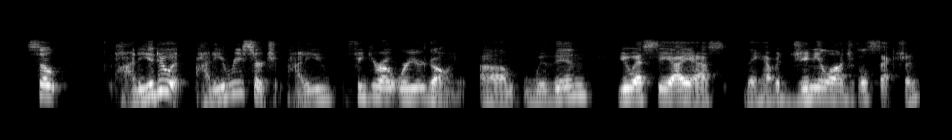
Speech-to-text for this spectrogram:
So how do you do it? How do you research it? How do you figure out where you're going? Um, within USCIS, they have a genealogical section,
